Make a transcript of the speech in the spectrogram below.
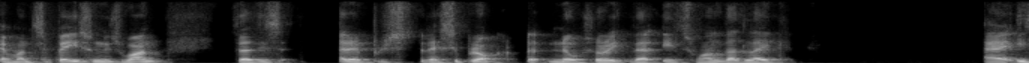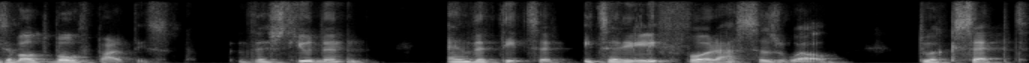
emancipation is one that is reciprocal. Uh, no, sorry, that it's one that like uh, is about both parties, the student and the teacher, it's a relief for us as well to accept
